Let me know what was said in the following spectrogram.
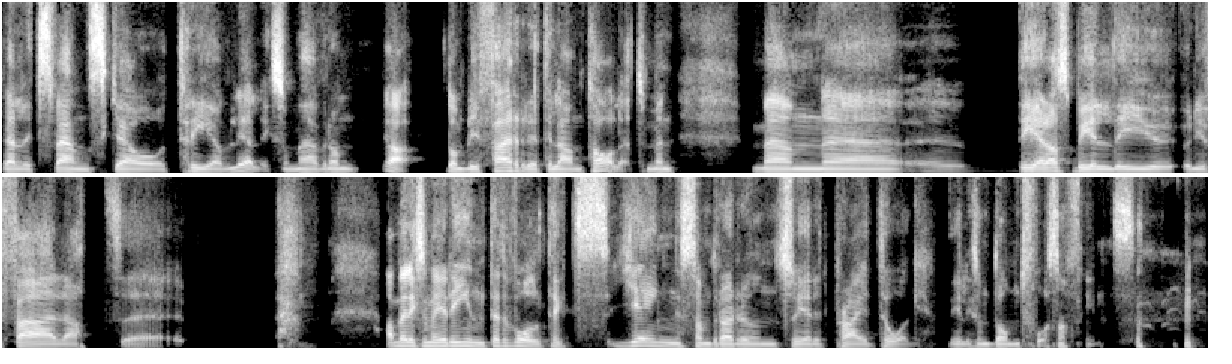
väldigt svenska och trevliga. Liksom, även om ja, de blir färre till antalet. Men, men eh, deras bild är ju ungefär att eh, ja, men liksom är det inte ett våldtäktsgäng som drar runt så är det ett Pride-tåg. Det är liksom de två som finns.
